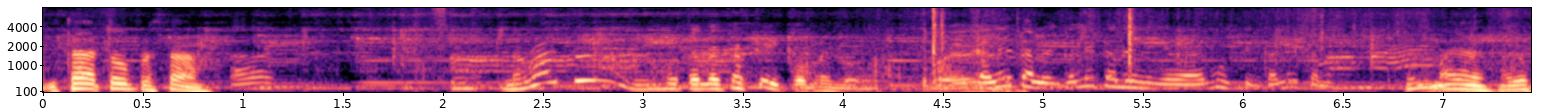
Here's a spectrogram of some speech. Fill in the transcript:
Y está todo prestado. Ah, Normal, pues, botar la casca y cómelo. encalétalo, encalétalo encalétalo. Sí, vaya, a ver.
